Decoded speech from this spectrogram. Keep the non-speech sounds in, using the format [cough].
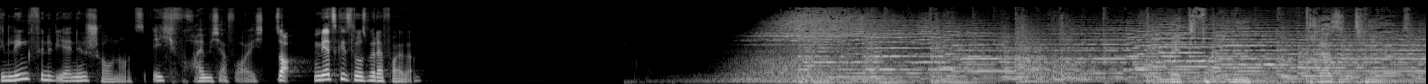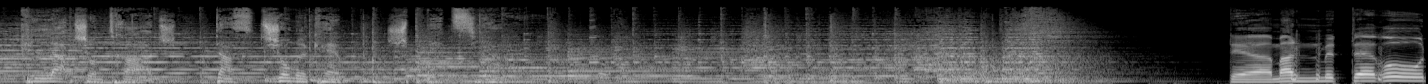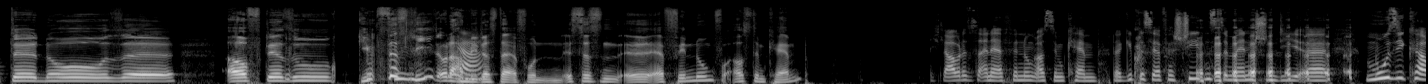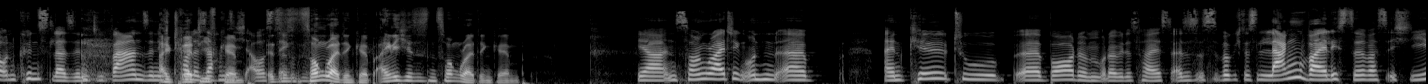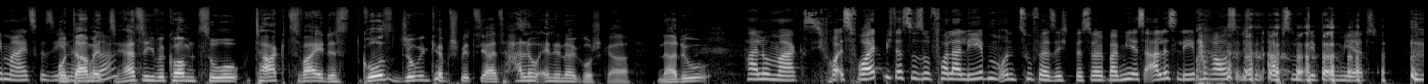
Den Link findet ihr in den Show Notes. Ich freue mich auf euch. So, und jetzt geht's los mit der Folge. Mit Vergnügen präsentiert Klatsch und Tratsch, das Dschungelcamp Spezial. Der Mann mit der roten Hose auf der Suche. Gibt's das Lied oder Ja. haben die das da erfunden? Ist das eine äh, Erfindung aus dem Camp? Ich glaube, das ist eine Erfindung aus dem Camp. Da gibt es ja verschiedenste Menschen, die äh, Musiker und Künstler sind, die wahnsinnig Ein tolle Sachen sich Es ausdenken. ist ein Songwriting Camp. Eigentlich ist es ein Songwriting Camp. ja, ein Songwriting und ein, äh, ein Kill to äh, Boredom oder wie das heißt. Also es ist wirklich das langweiligste, was ich jemals gesehen Und habe. damit oder? herzlich willkommen zu Tag 2 des großen Dschungelcamp Spezials. Hallo Elena Gruschka. Na du? Hallo Max, freu, es freut mich, dass du so voller Leben und Zuversicht bist, weil bei mir ist alles Leben raus und ich bin absolut deprimiert. [laughs]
